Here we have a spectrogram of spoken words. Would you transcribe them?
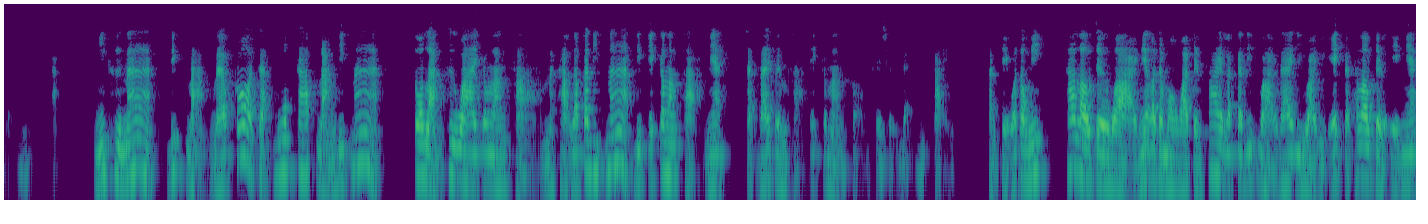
แบบนี้อะนี่คือหน้าดิฟหลังแล้วก็จะบวกกับหลังดิฟหน้า ตัวหลังคือ y กำลัง3นะครับ แล้วก็ดิฟหน้าดิฟ x กำลัง3เนี่ยจะได้เป็น 3x กำลัง2เฉยๆแบบนี้ไป สังเกตว่าตรงนี้ถ้าเราเจอ y เนี่ยเราจะมอง y เป็นไส้แล้วก็ดิฟ y ได้ dy dx แต่ถ้าเราเจอ x เนี่ย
